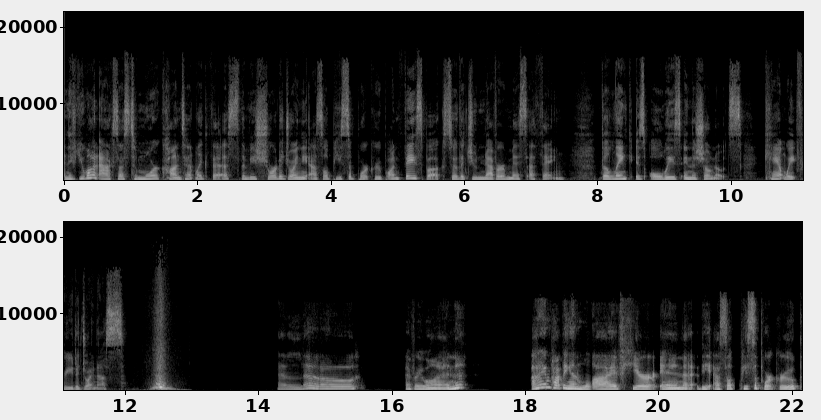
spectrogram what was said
And if you want access to more content like this, then be sure to join the SLP support group on Facebook so that you never miss a thing. The link is always in the show notes. Can't wait for you to join us. Hello, everyone. I am popping in live here in the SLP support group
